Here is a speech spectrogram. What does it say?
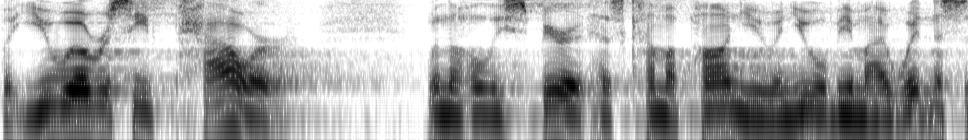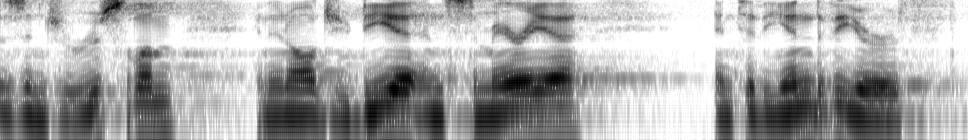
but you will receive power when the Holy Spirit has come upon you, and you will be my witnesses in Jerusalem and in all Judea and Samaria and to the end of the earth.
